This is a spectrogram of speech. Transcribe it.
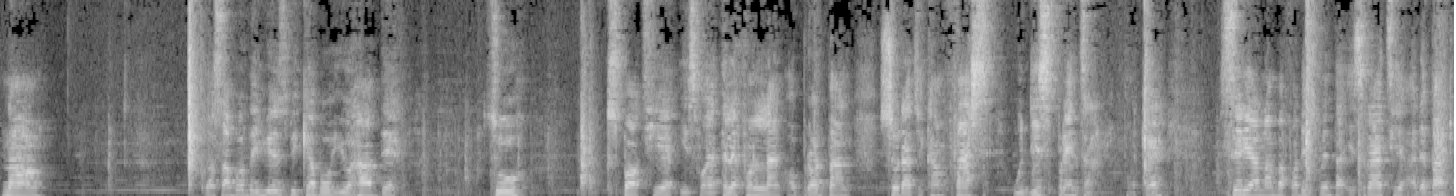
Now just above the USB cable you have the two spot here is for a telephone line or broadband so that you can fax with this printer okay? Serial number for this printer is right here at the back.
